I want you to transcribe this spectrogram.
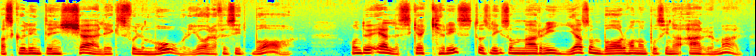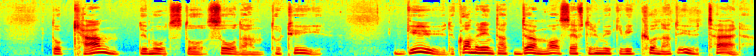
Vad skulle inte en kärleksfull mor göra för sitt barn? Om du älskar Kristus liksom Maria som bar honom på sina armar, då kan du motstå sådan tortyr. Gud kommer inte att döma oss efter hur mycket vi kunnat uthärda,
